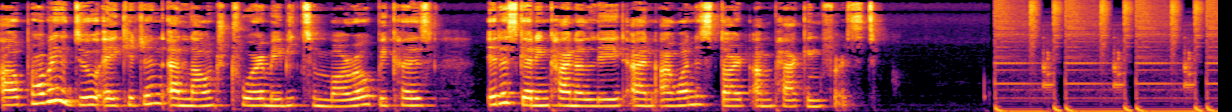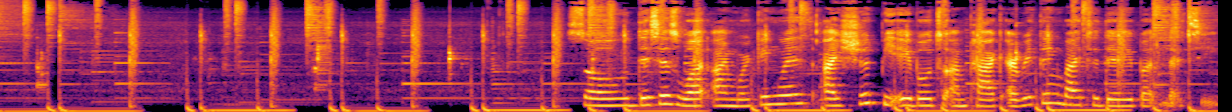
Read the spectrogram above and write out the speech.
I'll probably do a kitchen and lounge tour maybe tomorrow because it is getting kind of late and I want to start unpacking first. So this is what I'm working with. I should be able to unpack everything by today, but let's see.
